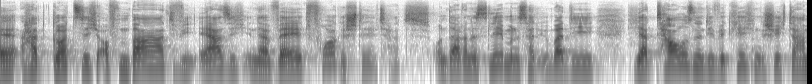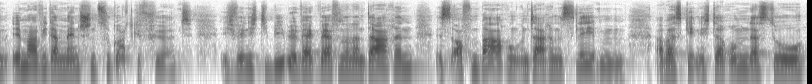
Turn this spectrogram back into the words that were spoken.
äh, hat Gott sich offenbart, wie er sich in der Welt vorgestellt hat. Und darin ist Leben. Und es hat über die Jahrtausende, die wir Kirchengeschichte haben, immer wieder Menschen zu Gott geführt. Ich will nicht die Bibel wegwerfen, sondern darin ist Offenbarung und darin ist Leben. Aber es geht nicht darum, dass du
